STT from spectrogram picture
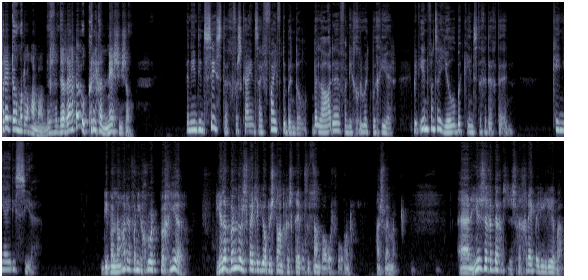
tred hou met hulle almal? Dis 'n regte ou kriegenes hierso. In 1960 verskyn sy 5de bundel, Belade van die Groot Begeer, met een van sy heel bekendste gedigte in. Ken jy die see? Die Belade van die Groot Begeer. Die hele bundel is feitelik hier op die strand geskryf op die strand waar ons vanoggend gaan swem. En hier is 'n gedig, dit is gegryp uit die lewe.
